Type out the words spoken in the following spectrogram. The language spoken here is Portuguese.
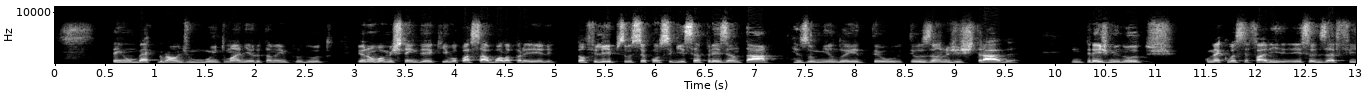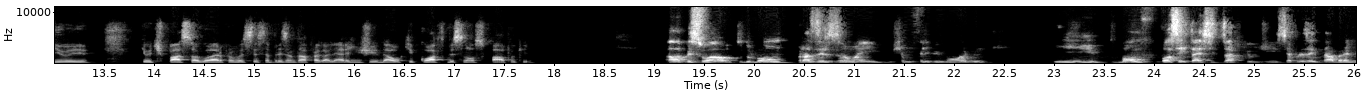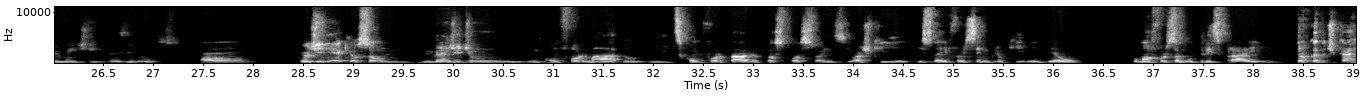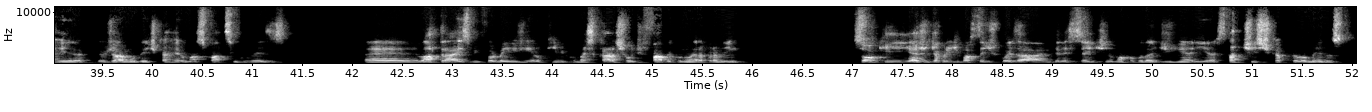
tem um background muito maneiro também em produto. Eu não vou me estender aqui, vou passar a bola para ele. Então, Felipe, se você conseguir se apresentar, resumindo aí teu, teus anos de estrada em três minutos, como é que você faria? Esse é o desafio aí que eu te passo agora para você se apresentar para a galera, a gente dar o kickoff desse nosso papo aqui. Fala pessoal, tudo bom? Prazerzão aí, me chamo Felipe Morgan e, bom, vou aceitar esse desafio de se apresentar brevemente em três minutos. É, eu diria que eu sou um, um, grande de um inconformado e desconfortável com as situações. E eu acho que isso daí foi sempre o que me deu uma força motriz para ir trocando de carreira. Eu já mudei de carreira umas quatro, cinco vezes. É, lá atrás me formei em engenheiro químico, mas cara, show de fábrica não era para mim. Só que a gente aprende bastante coisa interessante numa faculdade de engenharia, estatística pelo menos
